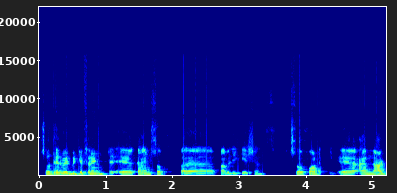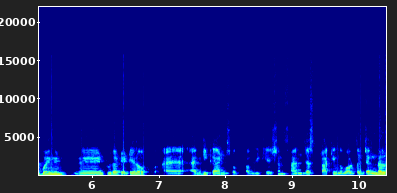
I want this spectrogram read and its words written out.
So there will be different uh, kinds of publications. So for i'm not going in, into the detail of every kinds of publications. I'm just talking about the general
